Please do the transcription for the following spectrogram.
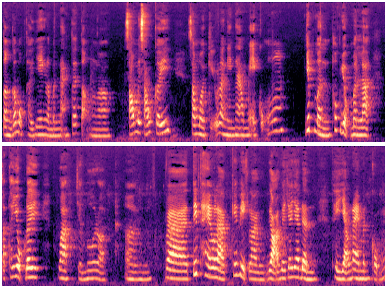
từng có một thời gian là mình nặng tới tận uh, 66 kg xong rồi kiểu là ngày nào mẹ cũng giúp mình thúc giục mình là tập thể dục đi. Wow trời mưa rồi. Ờ, và tiếp theo là cái việc là gọi về cho gia đình. Thì dạo này mình cũng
